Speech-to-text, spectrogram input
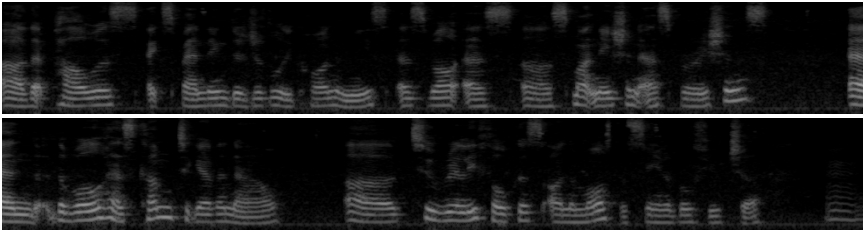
uh, that powers expanding digital economies as well as uh, smart nation aspirations. And the world has come together now uh, to really focus on a more sustainable future. Mm.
